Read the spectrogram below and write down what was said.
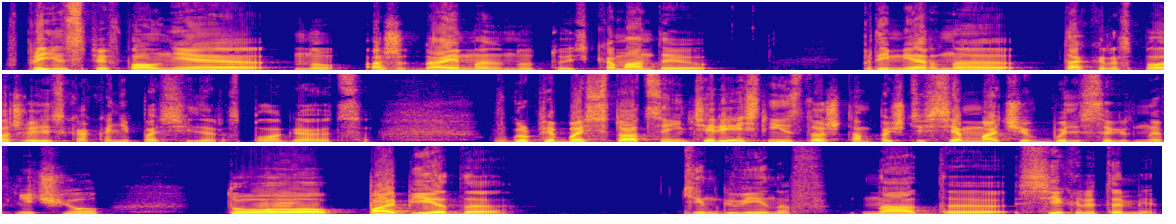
В принципе, вполне, ну, ожидаемо. Ну, то есть команды примерно так и расположились, как они по силе располагаются. В группе Б ситуация интереснее, из-за того, что там почти все матчи были сыграны в ничью, то победа Кингвинов над э, Секретами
